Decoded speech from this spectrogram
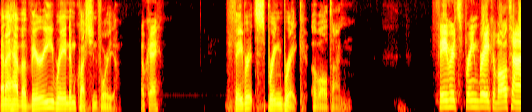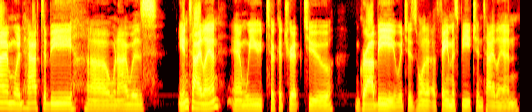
and I have a very random question for you. Okay. Favorite spring break of all time? Favorite spring break of all time would have to be uh, when I was in Thailand and we took a trip to Krabi, which is one of a famous beach in Thailand.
